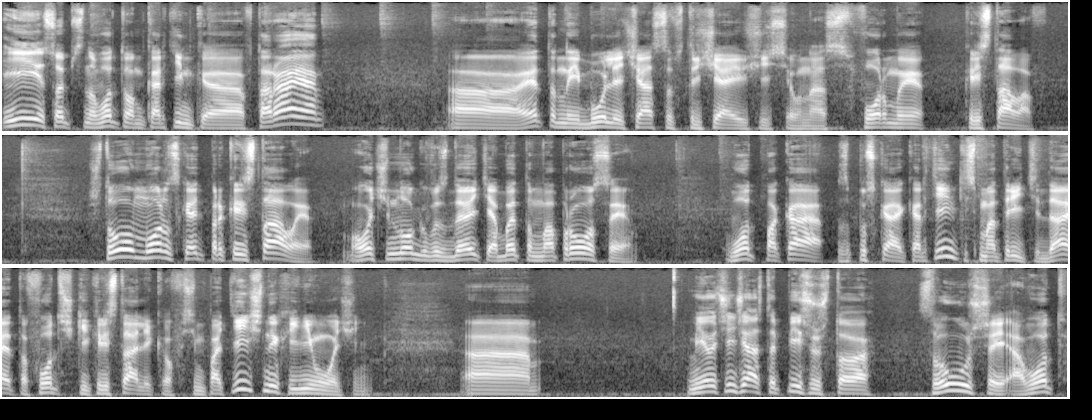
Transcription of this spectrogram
И, собственно, вот вам картинка вторая. А, это наиболее часто встречающиеся у нас формы кристаллов. Что можно сказать про кристаллы? Очень много вы задаете об этом вопросы. Вот пока запускаю картинки, смотрите, да, это фоточки кристалликов симпатичных и не очень. А, мне очень часто пишут, что слушай, а вот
